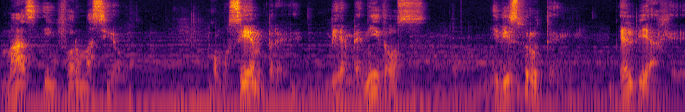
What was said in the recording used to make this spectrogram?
más información. Como siempre, bienvenidos y disfruten el viaje.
